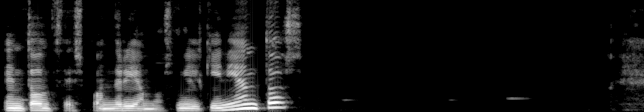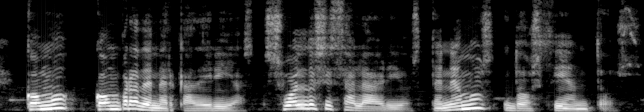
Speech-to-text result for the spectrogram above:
Entonces pondríamos 1.500 como compra de mercaderías. Sueldos y salarios, tenemos 200.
